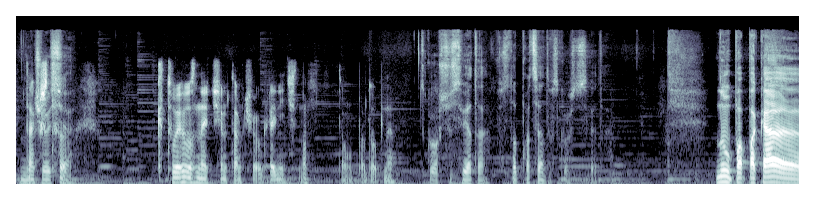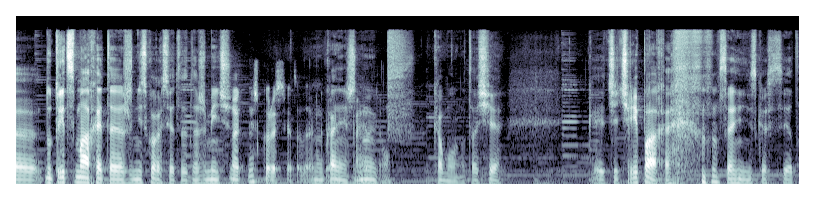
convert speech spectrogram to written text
Ничего так что себе. кто его знает, чем там что ограничено и тому подобное. Скоростью света. Сто процентов скоростью света. Ну, по пока... Ну, 30 мах это же не скорость света, это даже меньше. Ну, это не скорость света, да. Ну, конечно. Ну, come on, это вообще... Черепаха в сравнении с скоростью света.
